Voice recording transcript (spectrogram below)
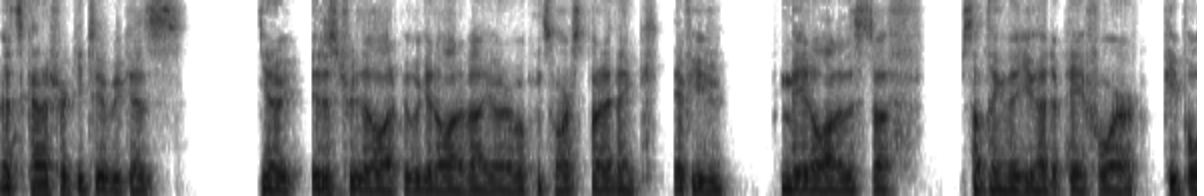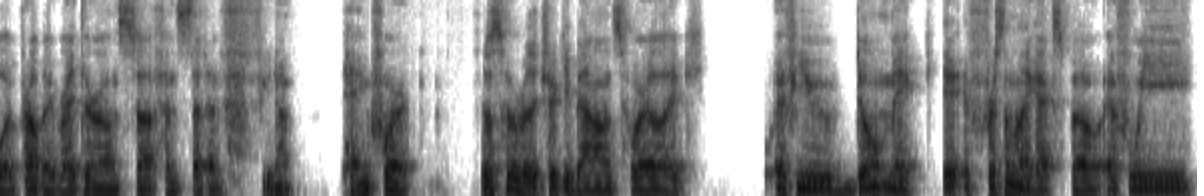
it's kind of tricky too because you know it is true that a lot of people get a lot of value out of open source but i think if you made a lot of this stuff something that you had to pay for people would probably write their own stuff instead of you know paying for it. There's also a really tricky balance where like if you don't make if for something like expo if we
